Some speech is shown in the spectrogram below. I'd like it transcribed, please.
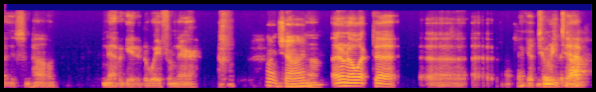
I just somehow navigated away from there. Come on, Sean. Um, I don't know what, uh, uh, okay. got too go many the tab- top.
